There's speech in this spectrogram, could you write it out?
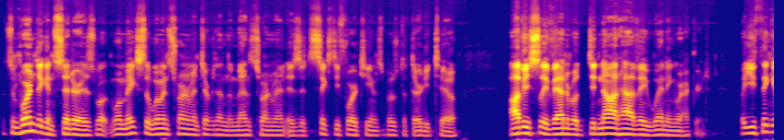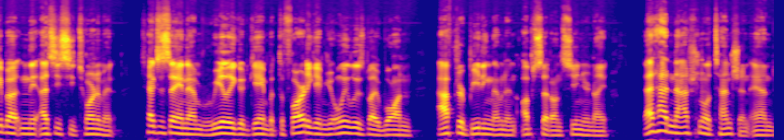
What's important to consider is what what makes the women's tournament different than the men's tournament is it's 64 teams opposed to 32. Obviously, Vanderbilt did not have a winning record, but you think about in the SEC tournament, Texas A&M really good game, but the Florida game you only lose by one after beating them in an upset on senior night. That had national attention and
